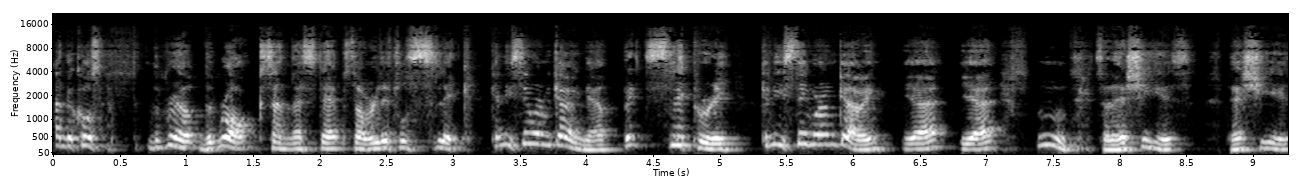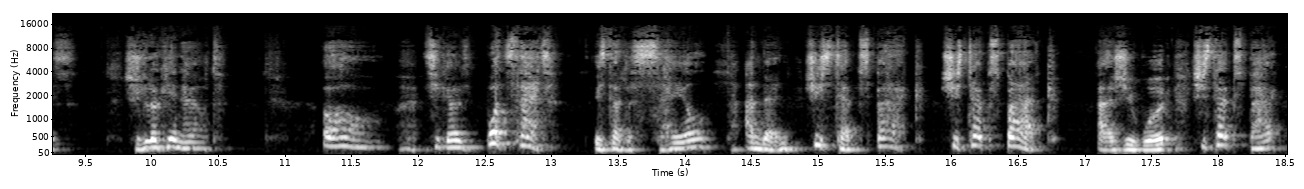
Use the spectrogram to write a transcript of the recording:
And of course, the, the rocks and the steps are a little slick. Can you see where I'm going now? A Bit slippery. Can you see where I'm going? Yeah, yeah. Mm. So there she is. There she is. She's looking out. Oh, she goes, What's that? Is that a sail? And then she steps back. She steps back, as you would. She steps back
